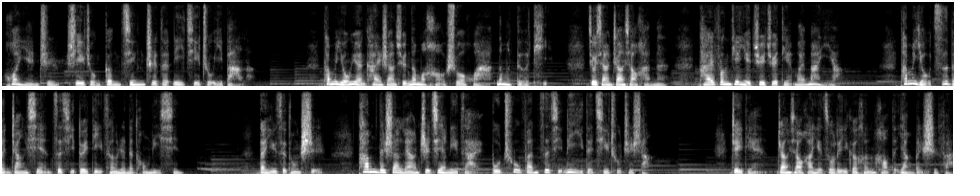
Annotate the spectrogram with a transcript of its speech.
换言之，是一种更精致的利己主义罢了。他们永远看上去那么好说话，那么得体，就像张小涵们台风天也拒绝点外卖一样。他们有资本彰显自己对底层人的同理心，但与此同时，他们的善良只建立在不触犯自己利益的基础之上。这一点，张小涵也做了一个很好的样本示范。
